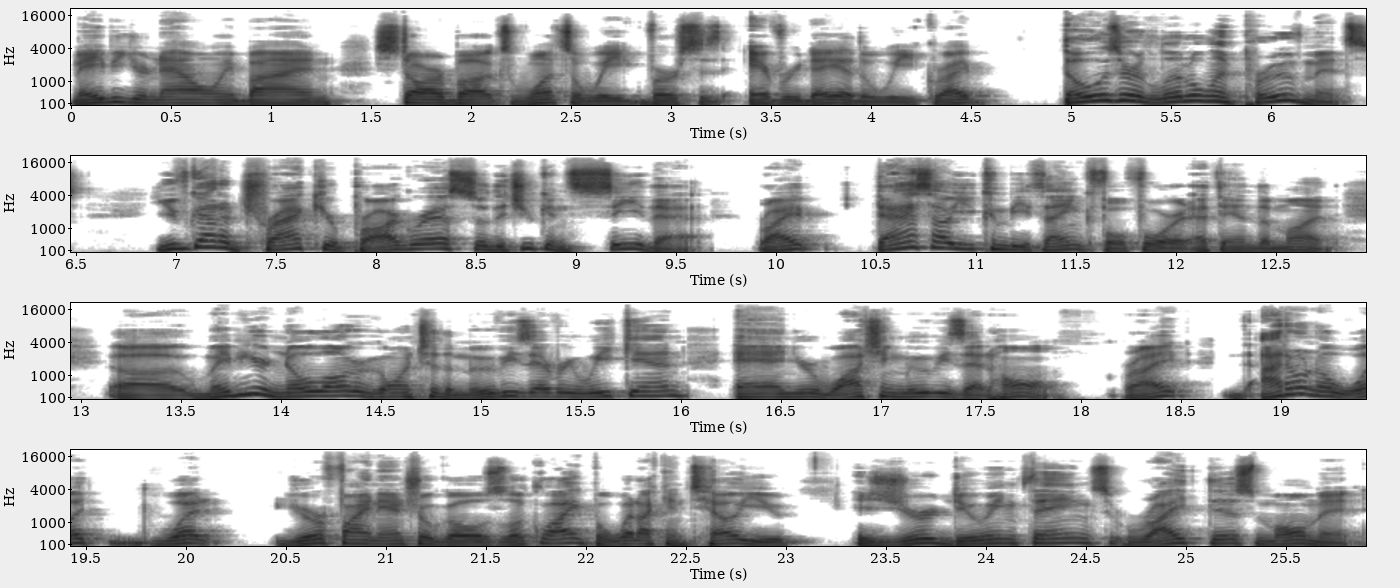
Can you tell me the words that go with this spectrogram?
Maybe you're now only buying Starbucks once a week versus every day of the week, right? Those are little improvements. You've got to track your progress so that you can see that, right? That's how you can be thankful for it at the end of the month. Uh, maybe you're no longer going to the movies every weekend and you're watching movies at home, right? I don't know what what your financial goals look like, but what I can tell you is you're doing things right this moment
